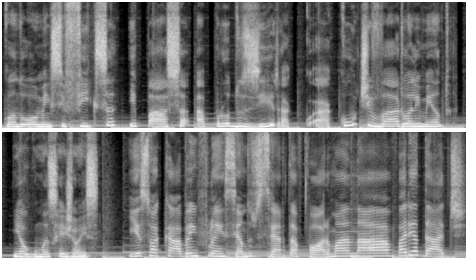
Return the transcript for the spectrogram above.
quando o homem se fixa e passa a produzir, a, a cultivar o alimento em algumas regiões. Isso acaba influenciando de certa forma na variedade.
